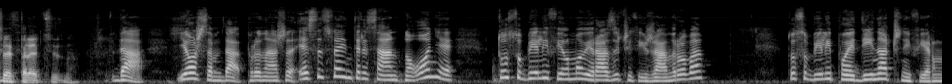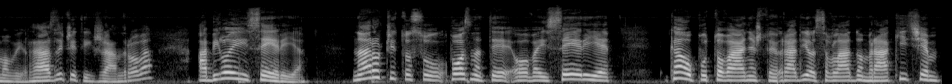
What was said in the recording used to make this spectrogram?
sve precizno. Da, još sam, da, pronašla. E sad sve je interesantno, on je, to su bili filmovi različitih žanrova, to su bili pojedinačni filmovi različitih žanrova, a bilo je i serija. Naročito su poznate ovaj serije kao putovanja što je radio sa Vladom Rakićem,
